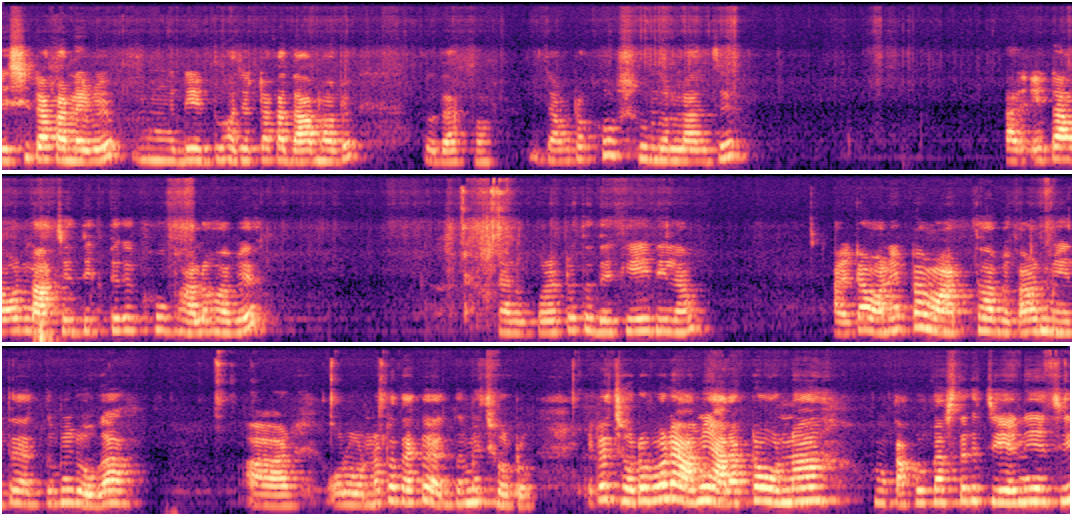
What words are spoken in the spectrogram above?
বেশি টাকা নেবে দেড় দু হাজার টাকা দাম হবে। তো দেখো, জামাটা খুব সুন্দর লাগছে। আর এটা আমার নাচের দিক থেকে খুব ভালো হবে। আর উপরেরটা তো দেখিয়েই দিলাম। আর এটা অনেকটা মারতে হবে, কারণ মেয়ে তো একদমই রোগা। আর ওর ওড়নাটা দেখো একদমই ছোট। এটা ছোট বলে আমি আর একটা ওড়না কাকুর কাছ থেকে চেয়ে নিয়েছি।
